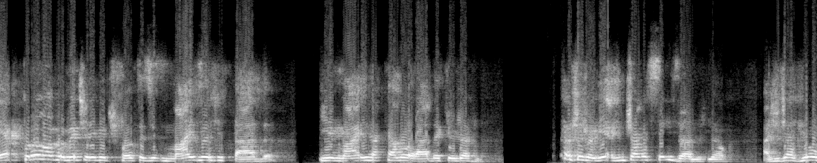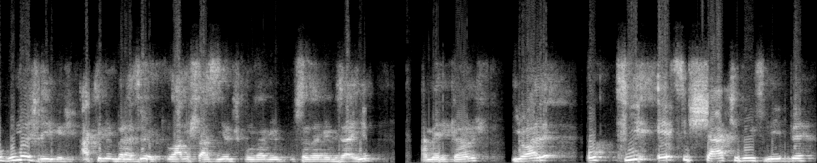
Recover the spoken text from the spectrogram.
é provavelmente a Liga de Fantasy mais agitada e mais acalorada que eu já vi. Eu já joguei, a gente joga seis anos, não. A gente já viu algumas ligas aqui no Brasil, lá nos Estados Unidos, com os, amigos, os seus amigos aí, americanos. E olha o que esse chat do Sleeper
